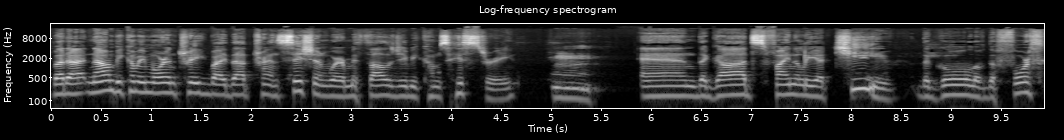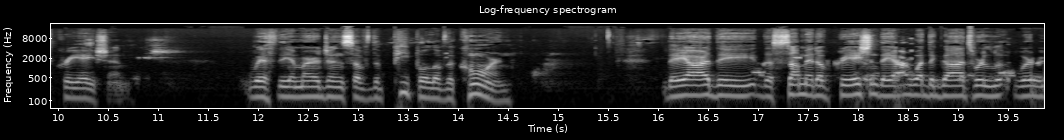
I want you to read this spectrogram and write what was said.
But uh, now I'm becoming more intrigued by that transition where mythology becomes history, mm. and the gods finally achieve the goal of the fourth creation with the emergence of the people of the corn. They are the the summit of creation. They are what the gods were were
